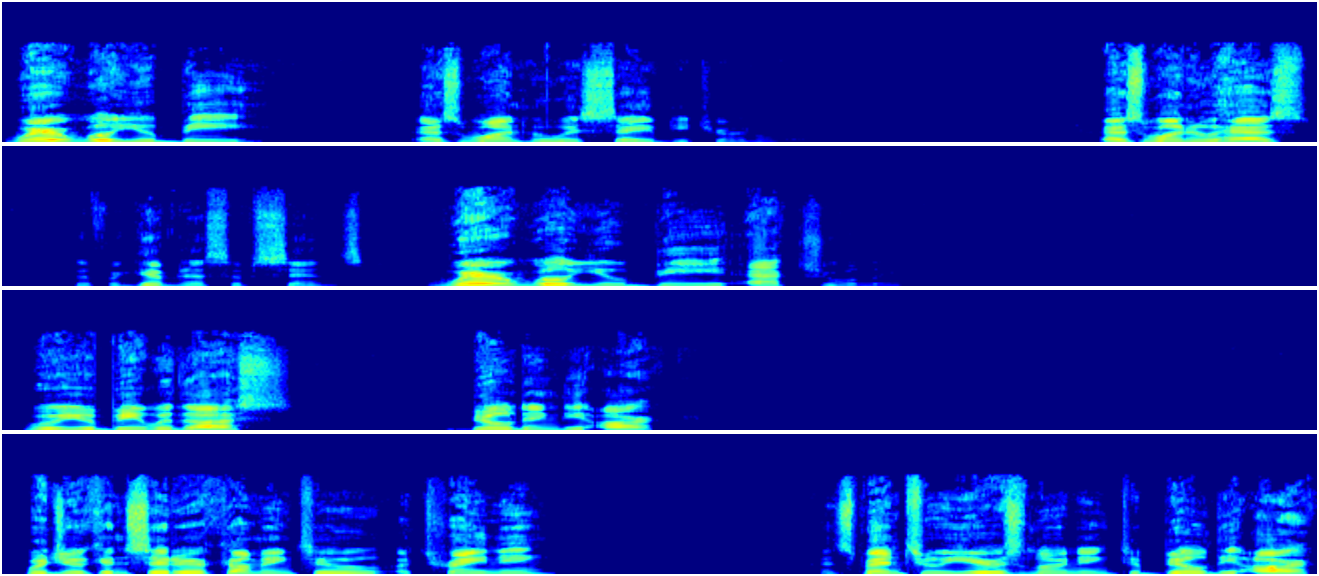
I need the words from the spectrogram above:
where will you be as one who is saved eternally? As one who has the forgiveness of sins? Where will you be actually? Will you be with us building the ark? Would you consider coming to a training and spend two years learning to build the ark?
